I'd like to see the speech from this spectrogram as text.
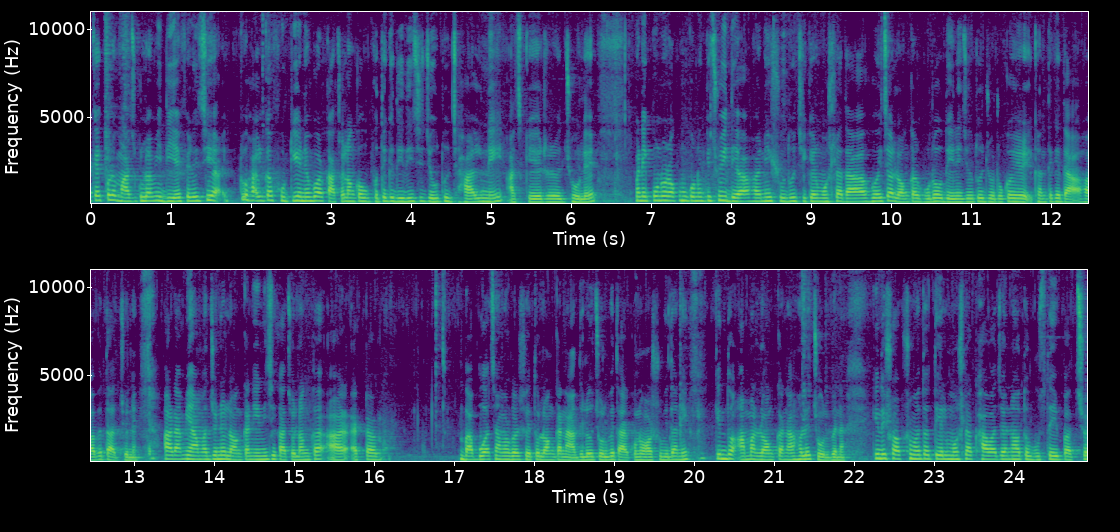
এক এক করে মাছগুলো আমি দিয়ে ফেলেছি। একটু হালকা ফুটিয়ে নেব আর কাঁচা লঙ্কা উপর থেকে দিয়ে দিয়েছি, যেহেতু ঝাল নেই আজকের ঝোলে। মানে কোনো রকম কোনো কিছুই দেওয়া হয়নি, শুধু চিকেন মশলা দেওয়া হয়েছে আর লঙ্কার গুঁড়োও দিইনি, যেহেতু যেটুকু এখান থেকে দেওয়া হবে তার জন্য। আর আমি আমার জন্য লঙ্কা নিয়ে নিয়েছি, কাঁচা লঙ্কা আর একটা বাবু আছে আমার ঘরে, সে তো লঙ্কা না দিলেও চলবে, তার কোনো অসুবিধা নেই। কিন্তু আমার লঙ্কা না হলে চলবে না। কিন্তু সব সময় তো তেল মশলা খাওয়া যায় না তো বুঝতেই পারছ।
